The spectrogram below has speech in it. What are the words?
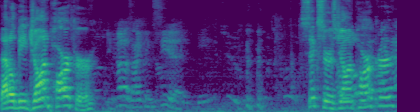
That'll be John Parker. Because I can see it. Sixers, John Parker,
